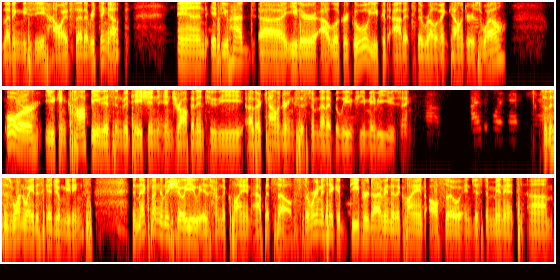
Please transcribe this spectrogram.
letting me see how I've set everything up. And if you had uh, either Outlook or Google, you could add it to the relevant calendar as well. Or you can copy this invitation and drop it into the other calendaring system that I believe you may be using. So this is one way to schedule meetings. The next I'm going to show you is from the client app itself. So we're going to take a deeper dive into the client also in just a minute. Um,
